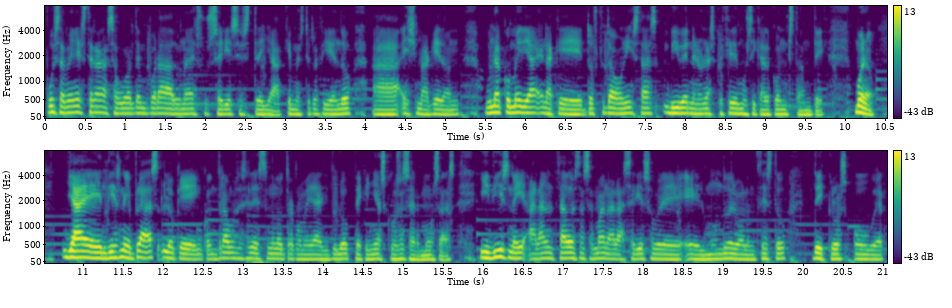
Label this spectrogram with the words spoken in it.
pues también estrena la segunda temporada de una de sus series estrella, que me estoy refiriendo a Ashmageddon, una comedia en la que dos protagonistas viven en una especie de musical constante. Bueno, ya en Disney Plus lo que encontramos es el estreno de otra comedia de título Pequeñas Cosas Hermosas. Y Disney ha lanzado esta semana la serie sobre el mundo del baloncesto de Crossover.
